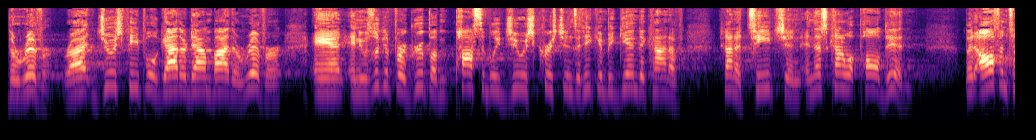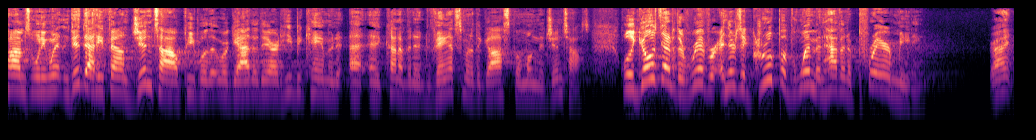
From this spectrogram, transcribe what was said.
the river, right? Jewish people gather down by the river, and, and he was looking for a group of possibly Jewish Christians that he can begin to kind of, kind of teach, and, and that's kind of what Paul did. But oftentimes, when he went and did that, he found Gentile people that were gathered there, and he became an, a, a, kind of an advancement of the gospel among the Gentiles. Well, he goes down to the river, and there's a group of women having a prayer meeting, right?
